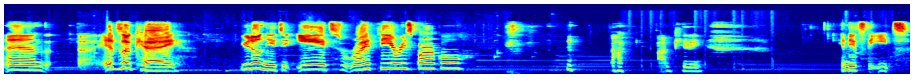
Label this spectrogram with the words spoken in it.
And uh, it's okay. You don't need to eat, right, Theory Sparkle? I'm- I'm kidding. He needs to eat.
